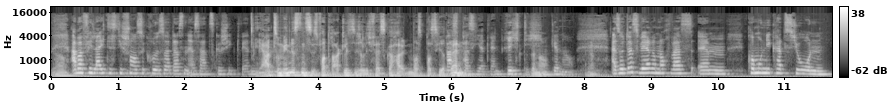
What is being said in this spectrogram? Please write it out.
Ja. Aber vielleicht ist die Chance größer, dass ein Ersatz geschickt werden kann. Ja, zumindest ist vertraglich sicherlich festgehalten, was passiert, was wenn. passiert, wenn. Richtig, Genau. genau. Also das wäre noch was, ähm, Kommunikation.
